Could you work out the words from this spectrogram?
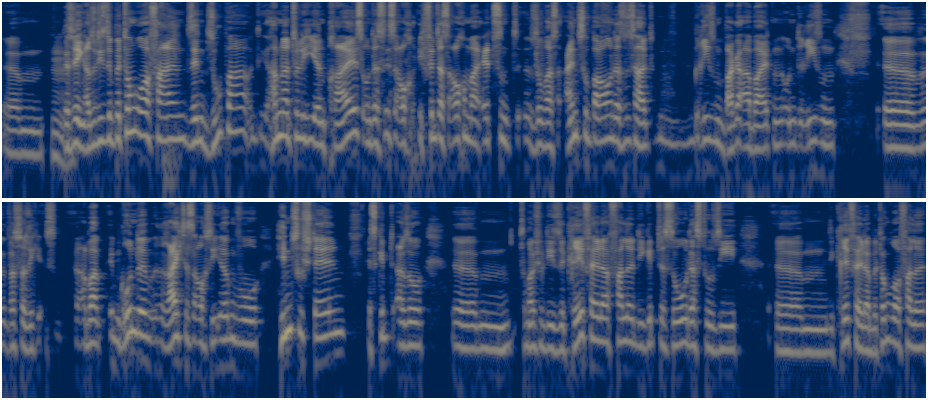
Ähm, hm. Deswegen, also diese Betonrohrfallen sind super, die haben natürlich ihren Preis und das ist auch, ich finde das auch immer ätzend, sowas einzubauen. Das ist halt riesen Baggerarbeiten und riesen, äh, was weiß ich, aber im Grunde reicht es auch, sie irgendwo hinzustellen. Es gibt also ähm, zum Beispiel diese Krefelder Falle, die gibt es so, dass du sie, ähm, die Krefelder Betonrohrfalle,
